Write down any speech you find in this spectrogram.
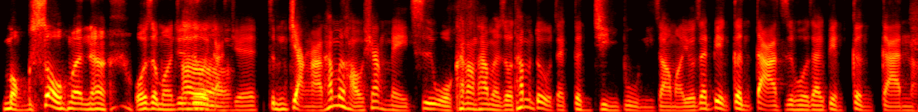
猛兽们呢，我怎么就是会感觉、uh. 怎么讲啊？他们好像每次我看到他们的时候，他们都有在更进步，你知道吗？有在变更大只，或者在变更干呐、啊，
